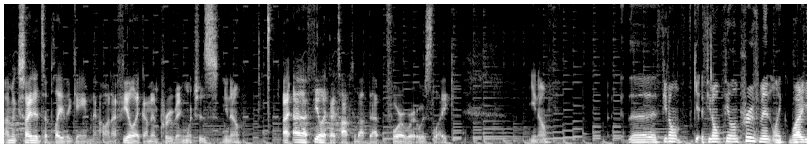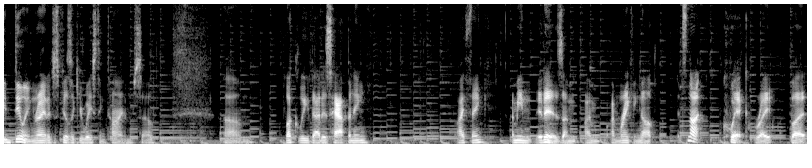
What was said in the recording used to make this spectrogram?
I'm excited to play the game now, and I feel like I'm improving, which is, you know, I, I feel like I talked about that before, where it was like, you know, the if you don't get, if you don't feel improvement, like what are you doing, right? It just feels like you're wasting time. So, um, luckily that is happening. I think. I mean, it is. I'm I'm I'm ranking up. It's not quick, right? But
